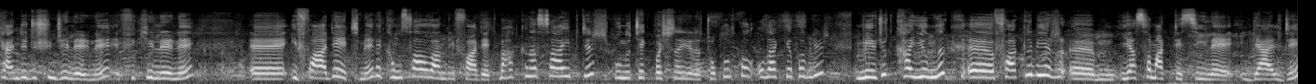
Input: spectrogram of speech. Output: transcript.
kendi düşüncelerini, fikirlerini e, ifade etme ve kamusal alanda ifade etme hakkına sahiptir. Bunu tek başına ya da topluluk olarak yapabilir. Mevcut kayyımlık e, farklı bir e, yasa maddesiyle geldi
